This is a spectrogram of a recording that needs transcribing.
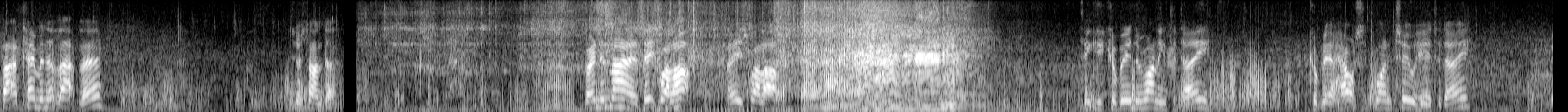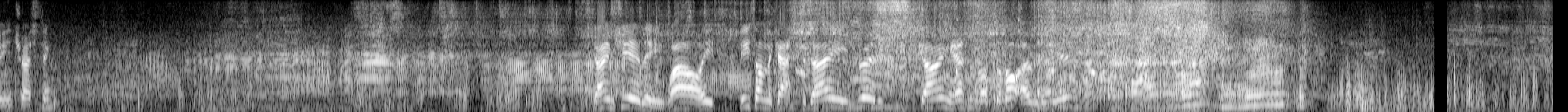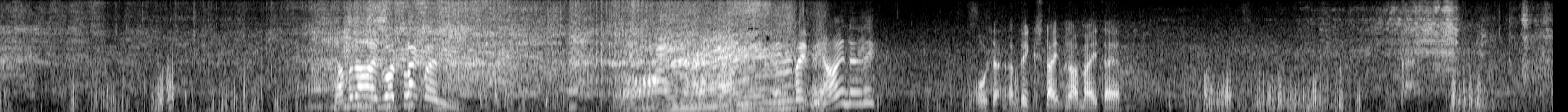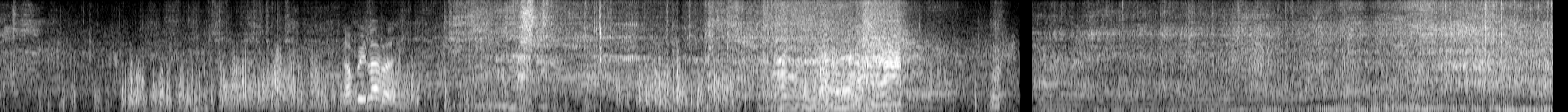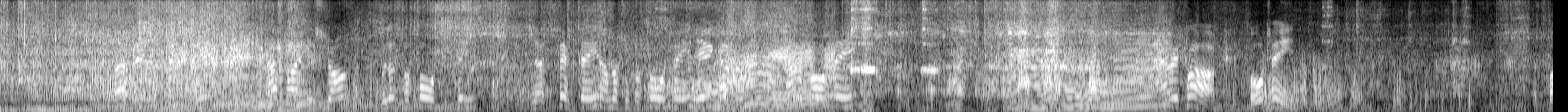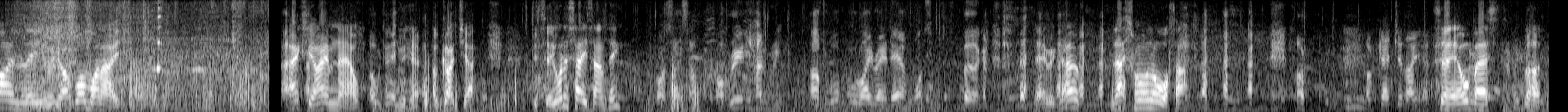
About a 10 minute lap there. Just under. Brendan Mayers, he's well up. He's well up. think he could be in the running today. Be a house at 1-2 here today. Be interesting. James Yearley, wow, he, he's on the gas today. He's really going. He hasn't lost a lot over the years. Number nine, Rod Blackman. Bit behind, isn't he? Or is that a big statement I made there? Number 11. Fine and strong. We're looking for 14. That's 15. I'm looking for 14. Here he comes. Number 14. Harry Clark. 14. And finally, we got 118. Actually, I am now. Oh dear. I've got you. So you want to say something? Want to say something? I'm really hungry. After walking all the way around here, some burger. There we go. That's from an author. I'll catch you later. Say all best. Right.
